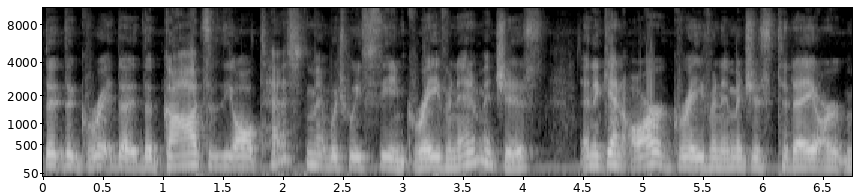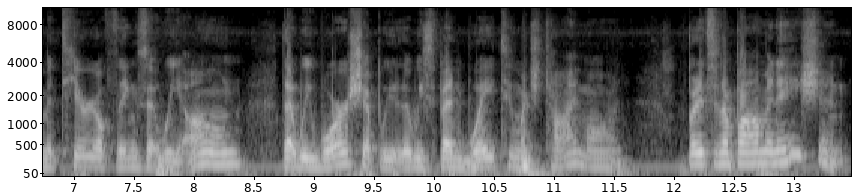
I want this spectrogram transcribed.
The the the, the gods of the Old Testament, which we see in graven images and again, our graven images today are material things that we own, that we worship, we, that we spend way too much time on. But it's an abomination.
